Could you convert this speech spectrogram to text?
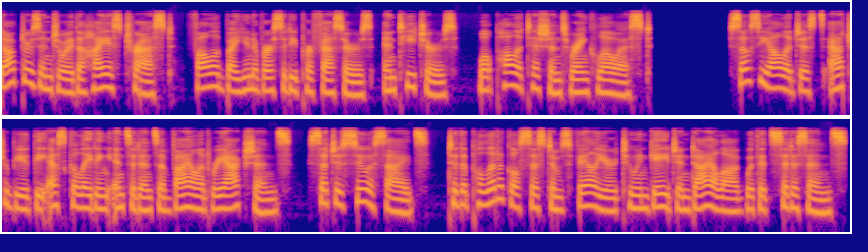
Doctors enjoy the highest trust, followed by university professors and teachers, while politicians rank lowest. Sociologists attribute the escalating incidence of violent reactions, such as suicides, to the political system's failure to engage in dialogue with its citizens.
